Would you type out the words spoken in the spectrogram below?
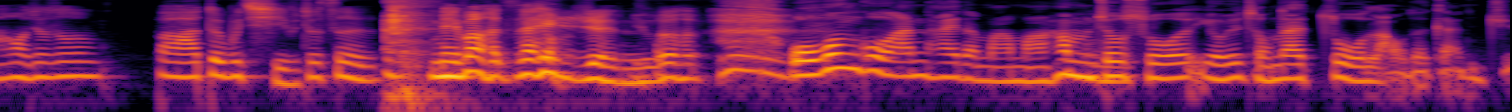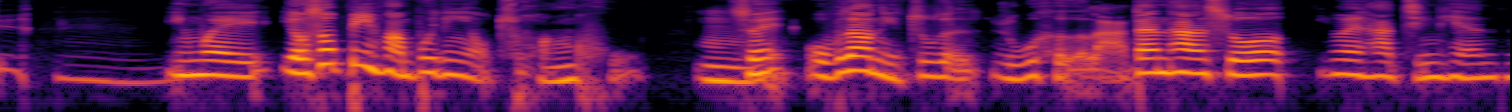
然后我就说。爸，对不起，我就真的没办法再 忍了。我问过安胎的妈妈，他们就说有一种在坐牢的感觉。嗯，因为有时候病房不一定有窗户，嗯，所以我不知道你住的如何啦。但他说，因为他今天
